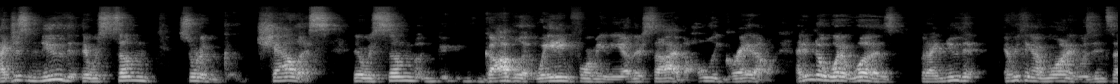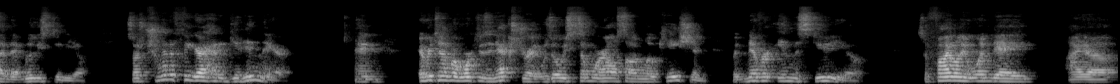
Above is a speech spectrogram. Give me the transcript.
I just knew that there was some sort of chalice, there was some goblet waiting for me on the other side, the Holy Grail. I didn't know what it was, but I knew that everything I wanted was inside that movie studio. So I was trying to figure out how to get in there. And every time I worked as an extra, it was always somewhere else on location, but never in the studio. So finally, one day, I uh,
